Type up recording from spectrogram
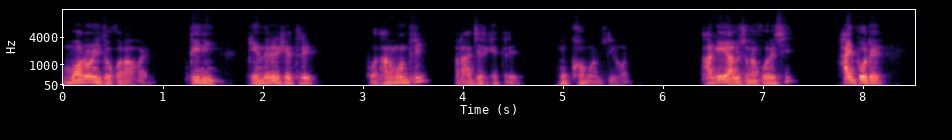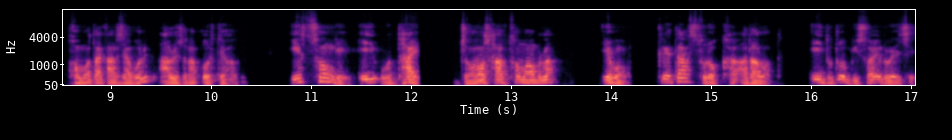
মনোনীত করা হয়। তিনি কেন্দ্রের ক্ষেত্রে প্রধানমন্ত্রী, রাজ্যের ক্ষেত্রে মুখ্যমন্ত্রী হন। আগেই আলোচনা করেছি। হাইকোর্টের ক্ষমতা কার্যাবলী আলোচনা করতে হবে। এর সঙ্গে এই অধ্যায় জনস্বার্থ মামলা এবং ক্রেতা সুরক্ষা আদালত এই দুটো বিষয় রয়েছে।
